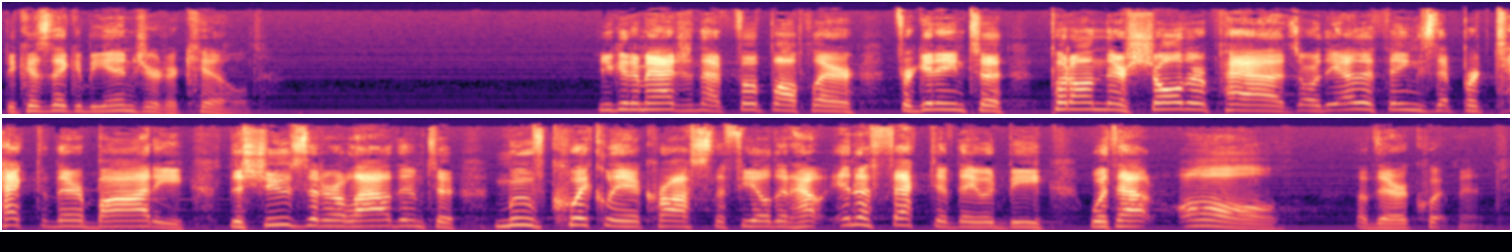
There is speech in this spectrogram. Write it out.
because they could be injured or killed. You can imagine that football player forgetting to put on their shoulder pads or the other things that protect their body, the shoes that allow them to move quickly across the field, and how ineffective they would be without all of their equipment.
